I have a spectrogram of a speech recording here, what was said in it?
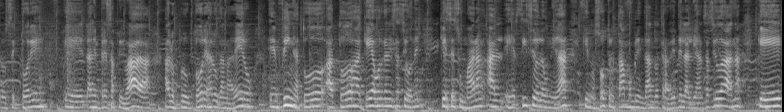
los sectores, eh, a la empresa privada, a los productores, a los ganaderos, en fin, a, todo, a todas aquellas organizaciones que se sumaran al ejercicio de la unidad que nosotros estamos brindando a través de la Alianza Ciudadana, que,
